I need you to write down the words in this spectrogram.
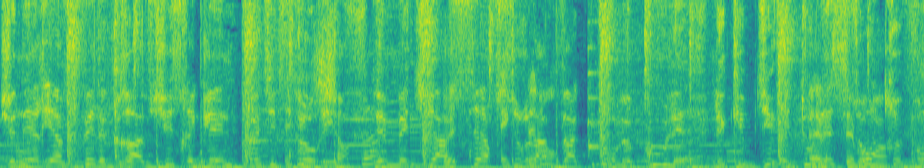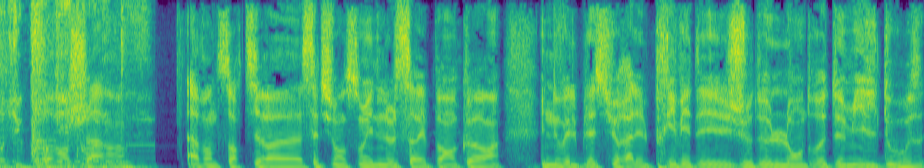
Je n'ai rien fait de grave, juste réglé une petite story. Les médias surfent sur la vague pour me couler. L'équipe dit et tous Eh, les bon, autres hein. font du Revanchard, hein. Avant de sortir euh, cette chanson, il ne le savait pas encore. Une nouvelle blessure allait le priver des Jeux de Londres 2012.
